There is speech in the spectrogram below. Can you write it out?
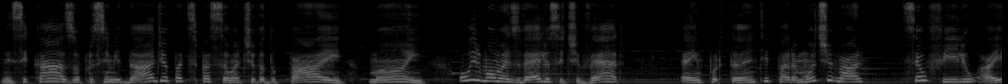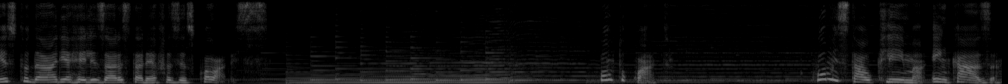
Nesse caso, a proximidade e a participação ativa do pai, mãe ou irmão mais velho, se tiver, é importante para motivar seu filho a estudar e a realizar as tarefas escolares. Ponto 4. Como está o clima em casa?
